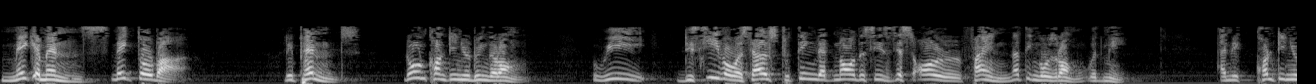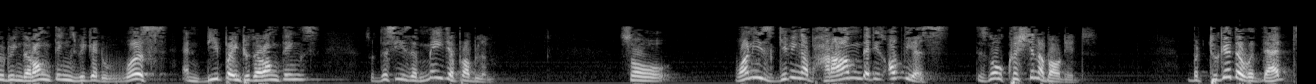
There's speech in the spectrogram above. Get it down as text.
make amends, make tawbah, repent. Don't continue doing the wrong. We deceive ourselves to think that no, this is just all fine, nothing goes wrong with me. And we continue doing the wrong things, we get worse and deeper into the wrong things. So this is a major problem. So, one is giving up haram that is obvious. There's no question about it. But together with that,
